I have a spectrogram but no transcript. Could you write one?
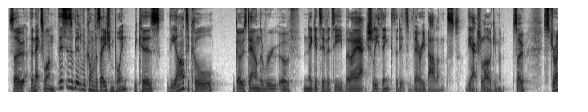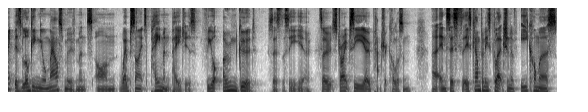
So the next one, this is a bit of a conversation point because the article goes down the route of negativity, but I actually think that it's very balanced, the actual argument. So Stripe is logging your mouse movements on websites' payment pages for your own good. Says the CEO. So, Stripe CEO Patrick Collison uh, insists that his company's collection of e commerce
